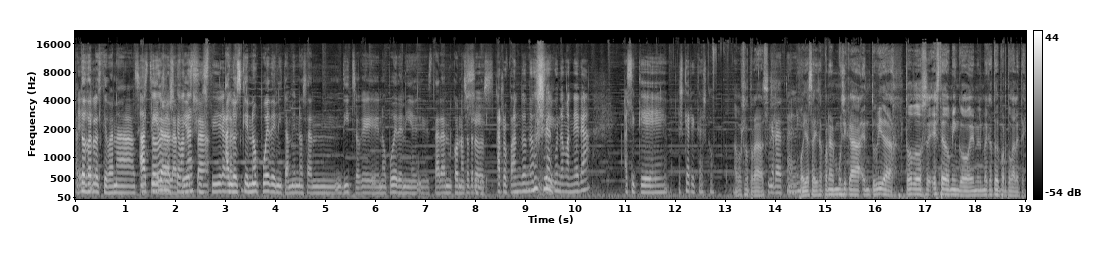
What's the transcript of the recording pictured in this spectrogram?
a todos los que van a asistir a, la fiesta, a, los que no pueden y también nos han dicho que no pueden y estarán con nosotros arropándonos de alguna manera. Así que es que ricasco. A vosotras. Gracias. Pues ya sabéis, a poner música en tu vida todos este domingo en el Mercado de Portugalete.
